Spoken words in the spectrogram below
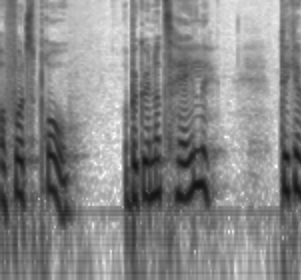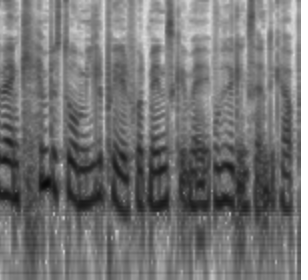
at få et sprog og begynde at tale. Det kan være en kæmpe stor milepæl for et menneske med udviklingshandicap.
